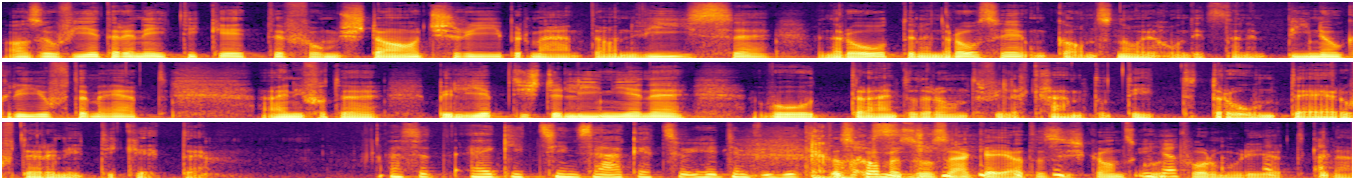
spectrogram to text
Also auf jeder Etikette vom Staatsschreiber, wir haben da einen weißen, einen roten, einen rosé und ganz neu kommt jetzt dann ein Pinot Gris auf den Markt. Eine von der beliebtesten Linien, wo der eine oder andere vielleicht kennt und dort thront er auf deren Etikette. Also er gibt seinen Sagen zu jedem Wein Das kann man so sagen, ja, das ist ganz gut ja. formuliert, genau.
